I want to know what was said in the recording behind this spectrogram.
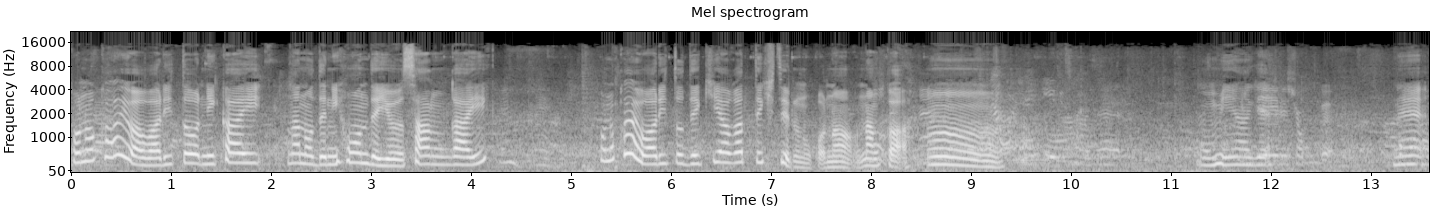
この階は割と2階なので日本でいう3階この階は割と出来上がってきてるのかな？なんかうん。お土産。ルショップ。ね。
